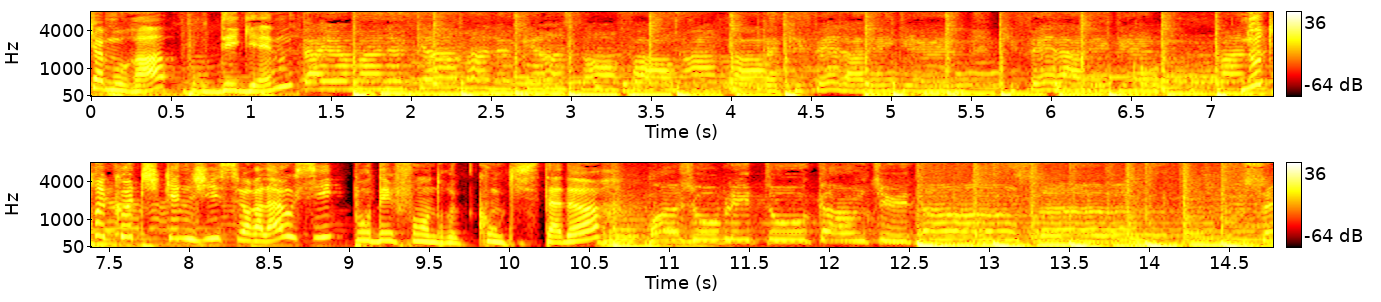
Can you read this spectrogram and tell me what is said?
Nakamura pour Degen, D'ailleurs, mannequin, mannequin sans force. T'as kiffé la dégaine, kiffé la dégaine. notre coach Kenji sera là aussi pour défendre Conquistador. Moi j'oublie tout quand tu danses. C'est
